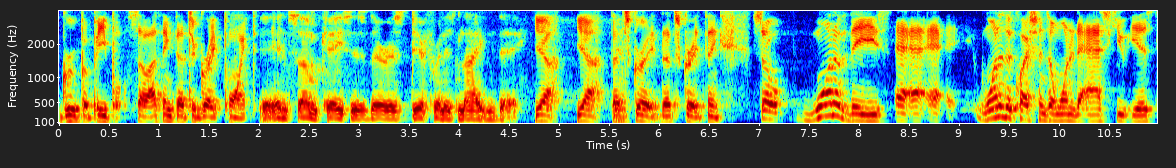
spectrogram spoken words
group of people. So I think that's a great point. In some cases they're as different as night and day. Yeah, yeah, that's yeah. great. That's a great thing. So one of these uh, one of the questions I wanted to ask you is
